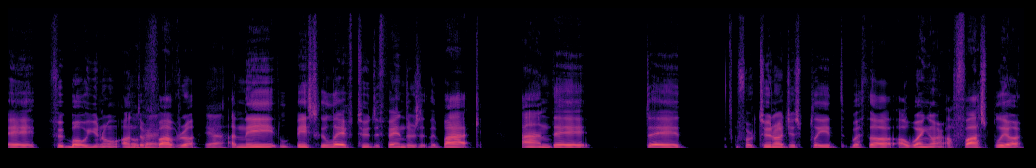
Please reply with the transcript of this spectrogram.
uh, football. You know, under Okay. Favre, Yeah. and they basically left two defenders at the back, and uh, the Fortuna just played with a, a winger, a fast player.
